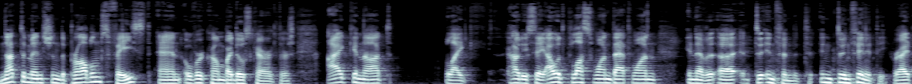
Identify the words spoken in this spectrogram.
Not to mention the problems faced and overcome by those characters. I cannot like how do you say? I would plus one that one in uh, to infinite into infinity, right?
